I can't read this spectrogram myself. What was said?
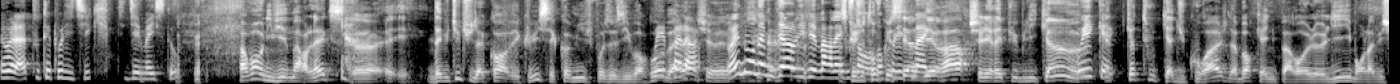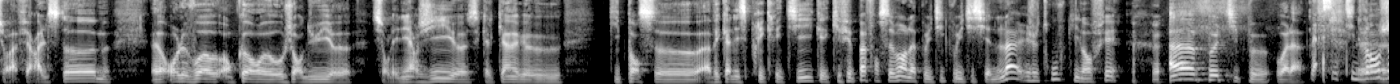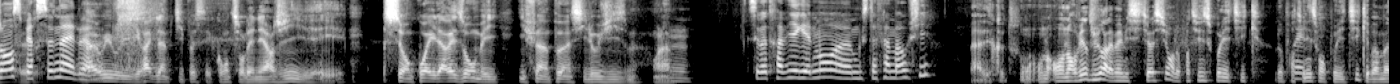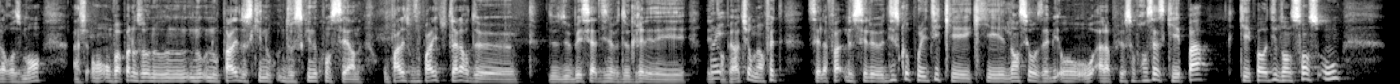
Et voilà, tout est politique, Didier Maisto. Alors moi, Olivier Marlex, euh, d'habitude, je suis d'accord avec lui, c'est comme Yves Pozzosi-Worgo. Oui, bah nous, on aime bien Olivier Marlex. Parce que je trouve que c'est un des rares chez les Républicains euh, qui, a, du courage, d'abord, qui a une parole libre. On l'a vu sur l'affaire Alstom. Euh, on le voit encore aujourd'hui sur l'énergie. c'est quelqu'un qui pense euh, avec un esprit critique et qui ne fait pas forcément la politique politicienne. Là, je trouve qu'il en fait un petit peu. Voilà. Bah, c'est une petite vengeance euh, personnelle. Ah oui, oui, il règle un petit peu ses comptes sur l'énergie et ce en quoi il a raison, mais il, fait un peu un syllogisme. Voilà. Mm. C'est votre avis également, euh, Moustapha Maouchi bah, on, en revient toujours à la même situation, l'opportunisme politique. L'opportunisme politique, et ben malheureusement, on ne va pas nous, parler de ce, qui nous, de ce qui nous concerne. On parlait, vous parliez tout à l'heure de, baisser à 19 degrés les, températures, mais en fait, c'est le discours politique qui est, lancé aux, à la population française qui n'est pas, pas audible dans le sens où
